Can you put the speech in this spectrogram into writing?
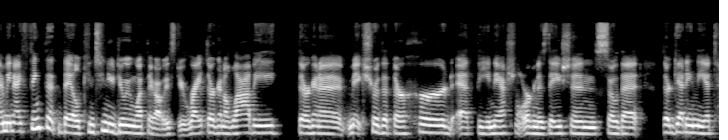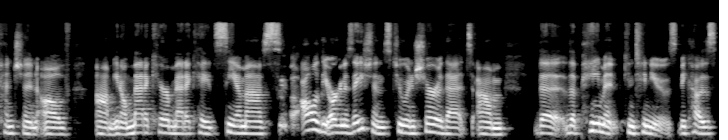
I mean, I think that they'll continue doing what they always do, right? They're going to lobby they're going to make sure that they're heard at the national organizations so that they're getting the attention of, um, you know, Medicare, Medicaid, CMS, all of the organizations to ensure that um, the the payment continues because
